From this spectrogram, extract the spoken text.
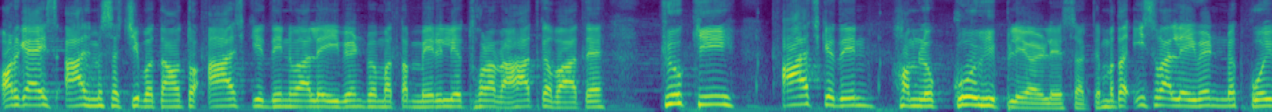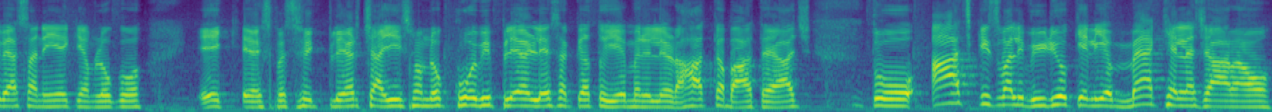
और गाइस आज मैं सच्ची बताऊँ तो आज के दिन वाले इवेंट में मतलब मेरे लिए थोड़ा राहत का बात है। क्योंकि आज के दिन हम लोग कोई भी प्लेयर ले सकते हैं। मतलब इस वाले इवेंट में कोई वैसा नहीं है कि हम लोग को एक स्पेसिफिक प्लेयर चाहिए। इसमें हम लोग कोई भी प्लेयर ले सकते हैं। तो ये मेरे लिए राहत का बात है आज। तो आज की इस वाली वीडियो के लिए मैं खेलना चाह रहा हूँ।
